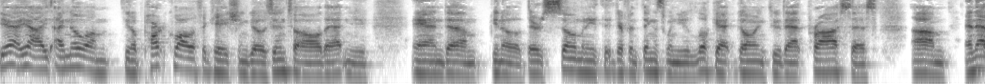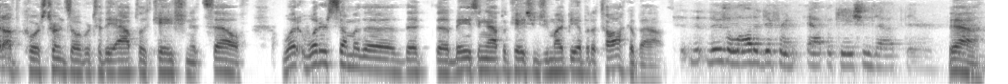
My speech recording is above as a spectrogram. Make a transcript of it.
Yeah, yeah, I, I, know. Um, you know, part qualification goes into all that, and you, and um, you know, there's so many th- different things when you look at going through that process, um, and that of course turns over to the application itself. What what are some of the, the, the amazing applications you might be able to talk about? There's a lot of different applications out there. Yeah.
